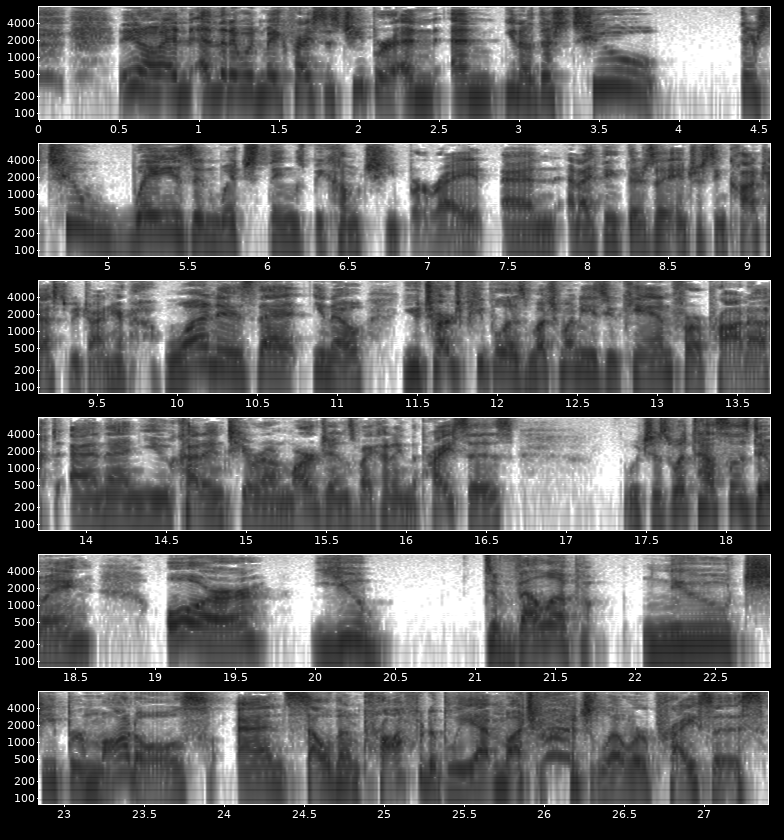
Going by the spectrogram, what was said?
you know, and and that it would make prices cheaper and and you know, there's two there's two ways in which things become cheaper, right? And and I think there's an interesting contrast to be drawn here. One is that, you know, you charge people as much money as you can for a product and then you cut into your own margins by cutting the prices, which is what Tesla's doing, or you develop new cheaper models and sell them profitably at much much lower prices.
